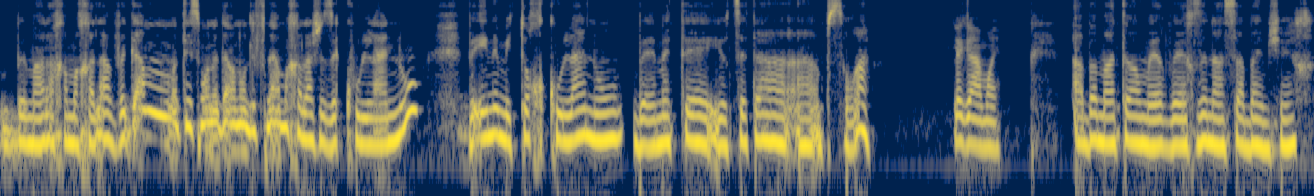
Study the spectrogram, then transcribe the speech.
במהלך המחלה וגם התסמונת דאון עוד לפני המחלה שזה כולנו והנה מתוך כולנו באמת uh, יוצאת הבשורה. לגמרי. אבא מה אתה אומר ואיך זה נעשה בהמשך?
